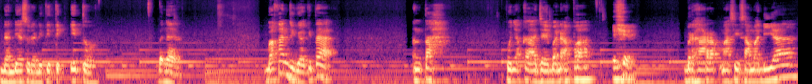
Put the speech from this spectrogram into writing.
dan dia sudah di titik itu Bener. bahkan juga kita entah punya keajaiban apa Iya. berharap masih sama dia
